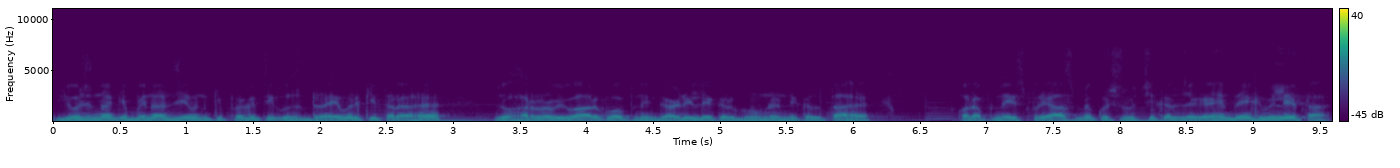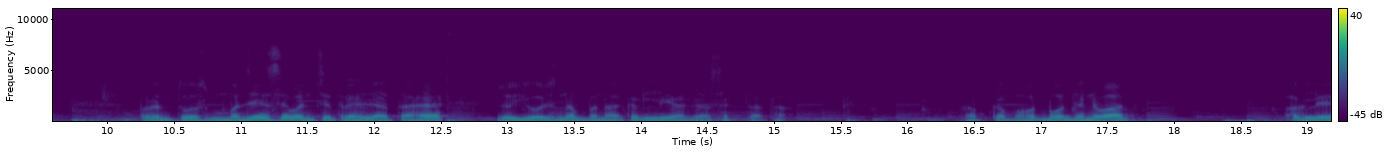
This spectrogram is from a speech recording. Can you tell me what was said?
योजना के बिना जीवन की प्रगति उस ड्राइवर की तरह है जो हर रविवार को अपनी गाड़ी लेकर घूमने निकलता है और अपने इस प्रयास में कुछ रुचिकर जगहें देख भी लेता है। परंतु उस मज़े से वंचित रह जाता है, जो योजना बनाकर लिया जा सकता था। आपका बहुत बहुत धन्यवाद। अगले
